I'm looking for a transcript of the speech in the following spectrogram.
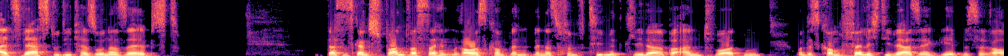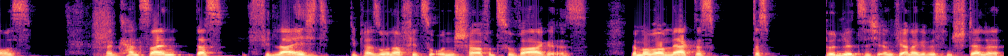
als wärst du die Persona selbst. Das ist ganz spannend, was da hinten rauskommt, wenn, wenn das fünf Teammitglieder beantworten und es kommen völlig diverse Ergebnisse raus, dann kann es sein, dass vielleicht die Persona viel zu unscharf und zu vage ist. Wenn man aber merkt, dass das bündelt sich irgendwie an einer gewissen Stelle,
